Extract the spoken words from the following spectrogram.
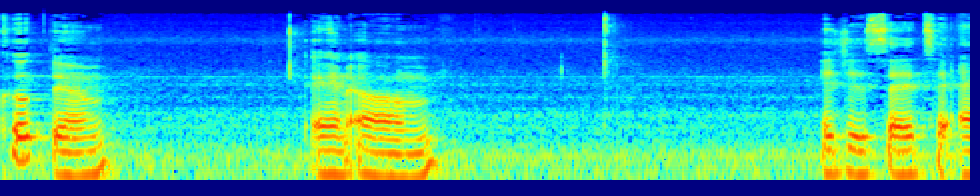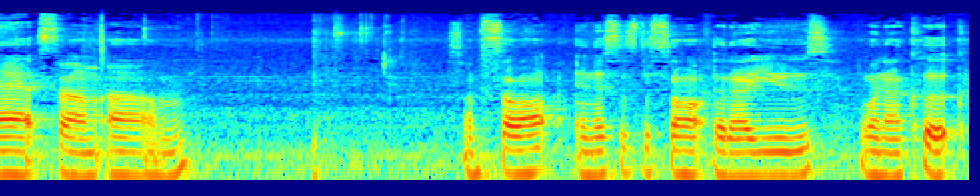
cook them. And um, it just said to add some um, some salt, and this is the salt that I use when I cook.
